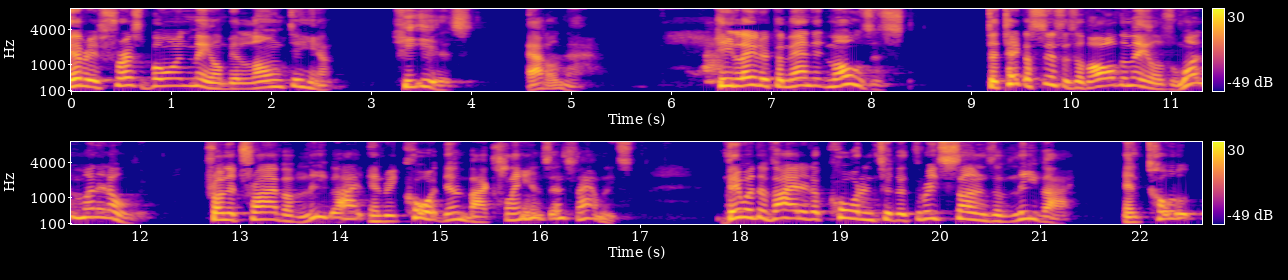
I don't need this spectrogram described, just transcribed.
Every firstborn male belonged to him. He is Adonai. He later commanded Moses to take a census of all the males, one month and older, from the tribe of Levi and record them by clans and families. They were divided according to the three sons of Levi and totaled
